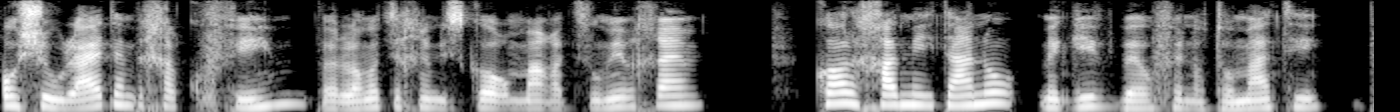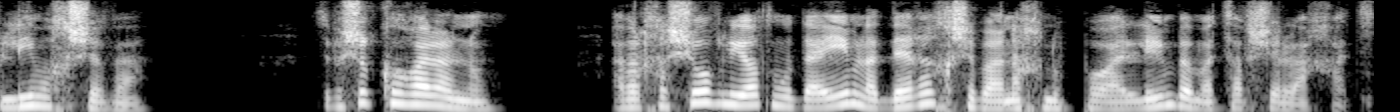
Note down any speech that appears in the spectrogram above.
או שאולי אתם בכלל קופים ולא מצליחים לזכור מה רצו ממכם? כל אחד מאיתנו מגיב באופן אוטומטי, בלי מחשבה. זה פשוט קורה לנו. אבל חשוב להיות מודעים לדרך שבה אנחנו פועלים במצב של לחץ.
